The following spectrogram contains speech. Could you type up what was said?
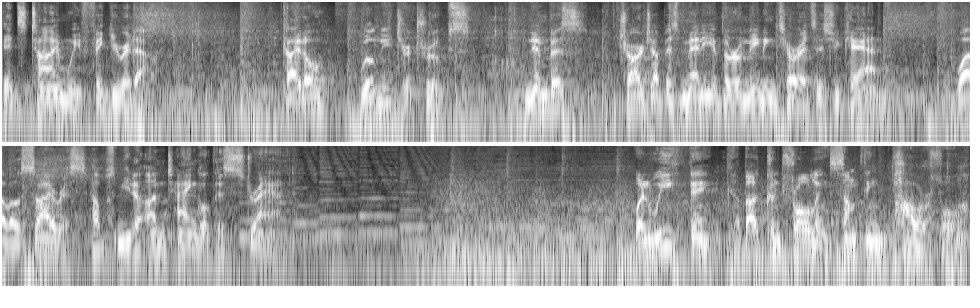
It's time we figure it out. Caiatl, we'll need your troops. Nimbus, charge up as many of the remaining turrets as you can, while Osiris helps me to untangle this strand. When we think about controlling something powerful,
